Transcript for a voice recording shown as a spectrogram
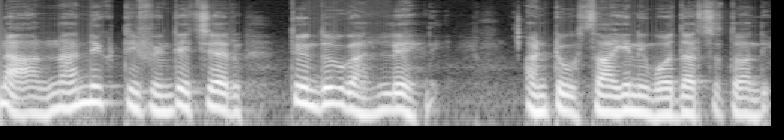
నా అన్న నీకు టిఫిన్ తెచ్చారు తిందువుగానిలే అంటూ సాయిని ఓదార్చుతోంది.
